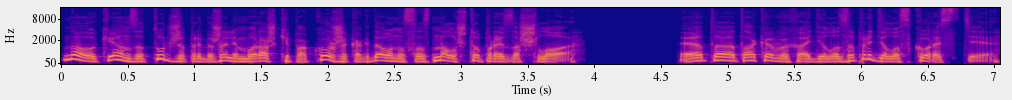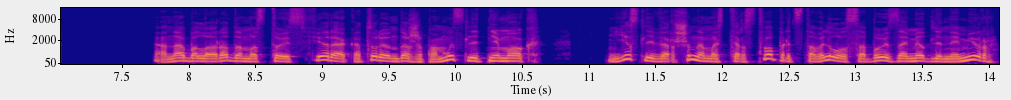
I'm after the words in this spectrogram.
но у Кенза тут же пробежали мурашки по коже, когда он осознал, что произошло. Эта атака выходила за пределы скорости. Она была родом из той сферы, о которой он даже помыслить не мог. Если вершина мастерства представляла собой замедленный мир,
